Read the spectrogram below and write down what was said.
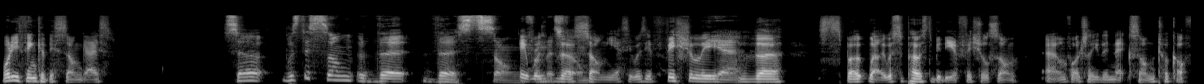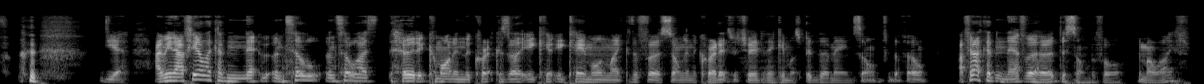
What do you think of this song, guys? So, was this song the the song? It was the film? song, yes. It was officially Yeah. the spoke. well, it was supposed to be the official song. Uh, unfortunately, the next song took off. Yeah, I mean, I feel like I've never until until I heard it come on in the credits because it it came on like the first song in the credits, which made me think it must be the main song for the film. I feel like I'd never heard this song before in my life.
